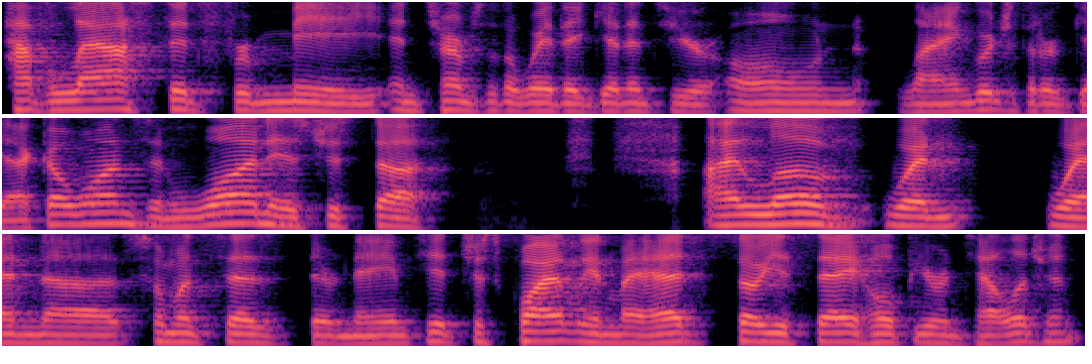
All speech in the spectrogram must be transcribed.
have lasted for me in terms of the way they get into your own language that are Gekko ones. And one is just uh I love when when uh someone says their name to you, just quietly in my head. So you say, hope you're intelligent.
